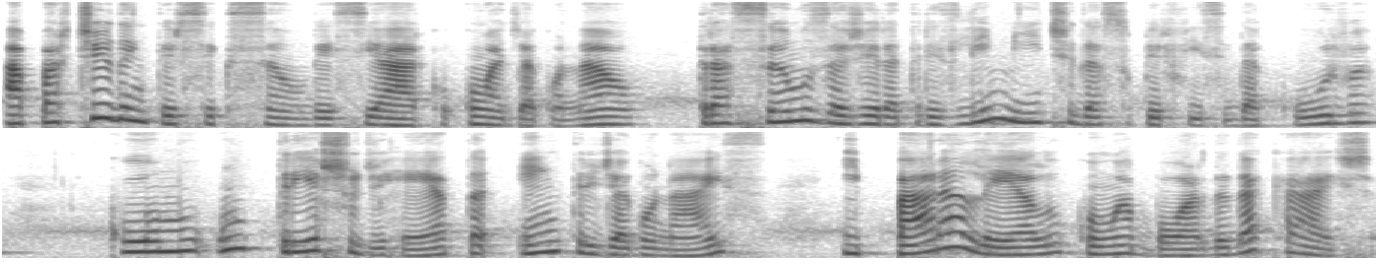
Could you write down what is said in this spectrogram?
A partir da intersecção desse arco com a diagonal, traçamos a geratriz limite da superfície da curva como um trecho de reta entre diagonais e paralelo com a borda da caixa.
